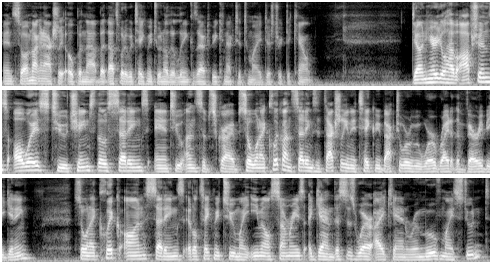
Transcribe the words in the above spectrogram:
And so I'm not going to actually open that, but that's what it would take me to another link because I have to be connected to my district account. Down here, you'll have options always to change those settings and to unsubscribe. So when I click on settings, it's actually going to take me back to where we were right at the very beginning. So when I click on settings, it'll take me to my email summaries. Again, this is where I can remove my student.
